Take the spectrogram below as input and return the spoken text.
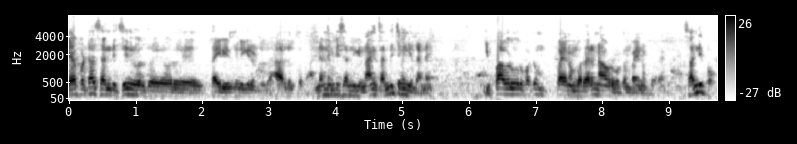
ஏற்பட்டா சந்திச்சு ஒரு ஒரு தைரியம் சொல்லிக்க வேண்டியது ஆறுதல் சொல்லுவோம் அண்ணன் தம்பி சந்திக்க நாங்கள் சந்திச்சவங்க தானே. இப்போ அவர் ஒரு பக்கம் பயணம் போகிறாரு நான் ஒரு பக்கம் பயணம் போகிறேன் சந்திப்போம்.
